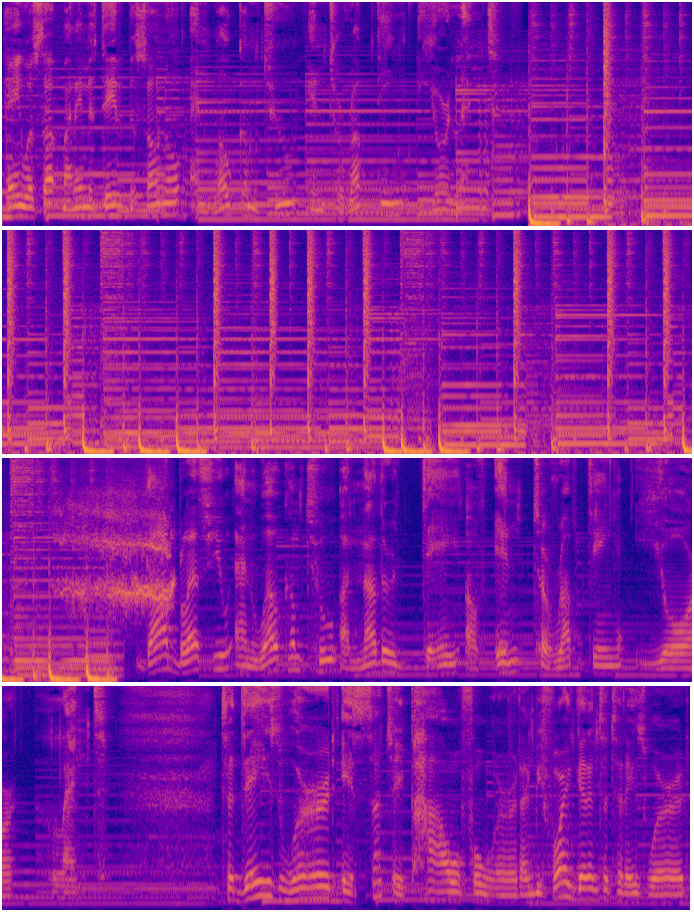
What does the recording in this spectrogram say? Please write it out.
Hey, what's up? My name is David Bisono, and welcome to Interrupting Your Lent. God bless you, and welcome to another day of Interrupting Your Lent. Today's word is such a powerful word, and before I get into today's word,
